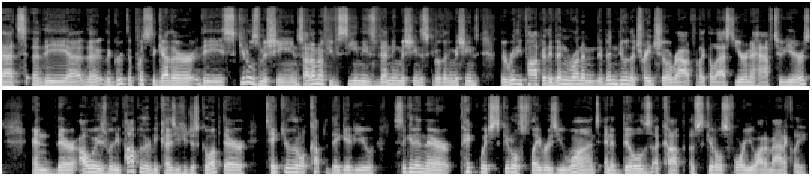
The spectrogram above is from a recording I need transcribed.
that uh, the uh, the the group that puts together the Skittles machine. So I don't know if you've seen these vending machines, the Skittles vending machines. They're really popular. They've been running. They've been doing the trade show route for like the last year and a half, two years, and they're always really popular because you can just go up there, take your little cup that they give you, stick it in there, pick which Skittles flavors you want, and it builds a cup of Skittles for you automatically.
